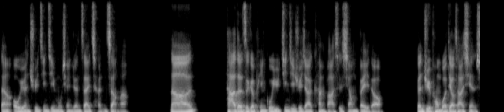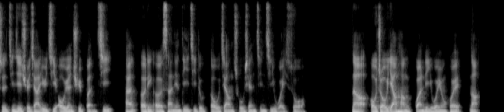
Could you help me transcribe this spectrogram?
但欧元区经济目前仍在成长啊。那他的这个评估与经济学家看法是相悖的哦。根据彭博调查显示，经济学家预计欧元区本季和二零二三年第一季度都将出现经济萎缩。那欧洲央行管理委员会 NOT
